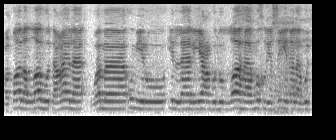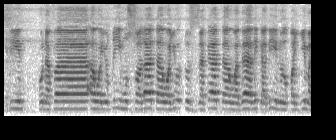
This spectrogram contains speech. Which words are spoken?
فقال الله تعالى وما أمروا إلا ليعبدوا الله مخلصين له الدين حنفاء ويقيموا الصلاة ويؤتوا الزكاة وذلك دين القيمة.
